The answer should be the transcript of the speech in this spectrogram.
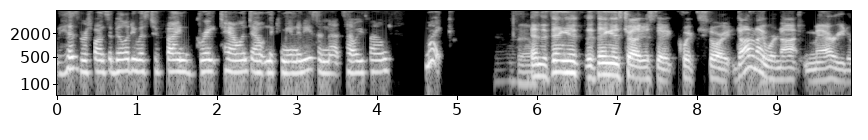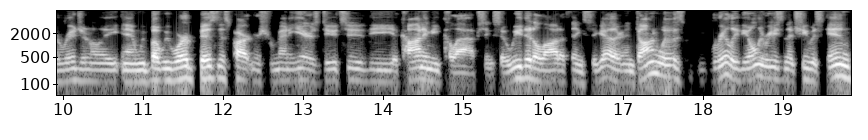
his responsibility was to find great talent out in the communities and that's how he found mike Yeah. And the thing is, the thing is, Charlie. Just a quick story. Dawn and I were not married originally, and we but we were business partners for many years due to the economy collapsing. So we did a lot of things together. And Dawn was really the only reason that she was in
